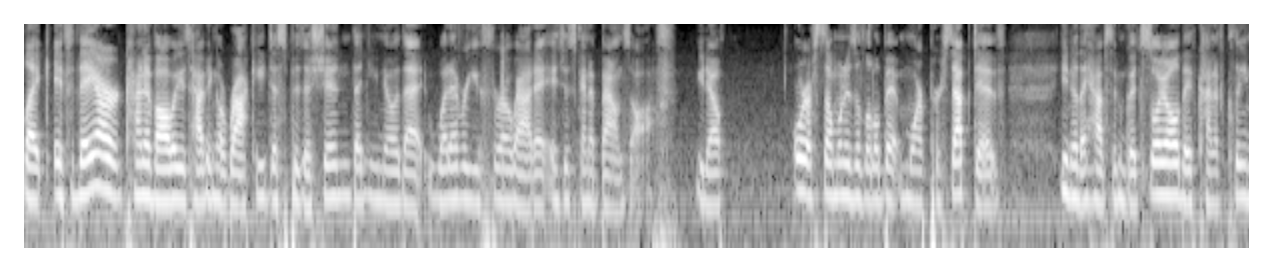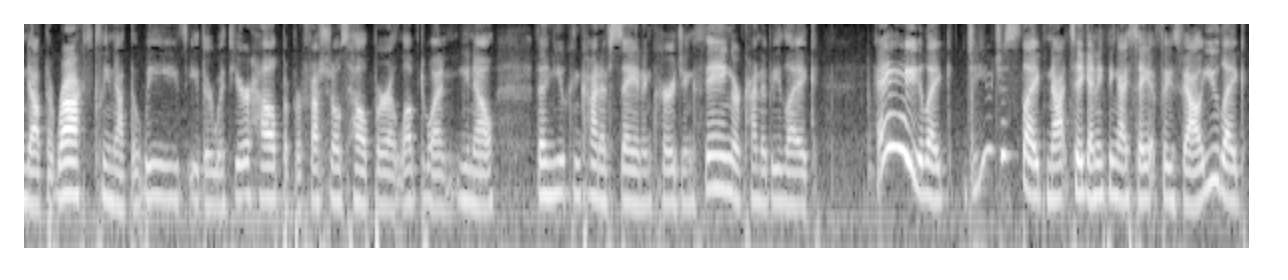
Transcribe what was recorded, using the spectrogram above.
like if they are kind of always having a rocky disposition, then you know that whatever you throw at it is just going to bounce off, you know? Or if someone is a little bit more perceptive, you know, they have some good soil, they've kind of cleaned out the rocks, cleaned out the weeds, either with your help, a professional's help, or a loved one, you know, then you can kind of say an encouraging thing or kind of be like, hey, like, do you just like not take anything I say at face value? Like,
